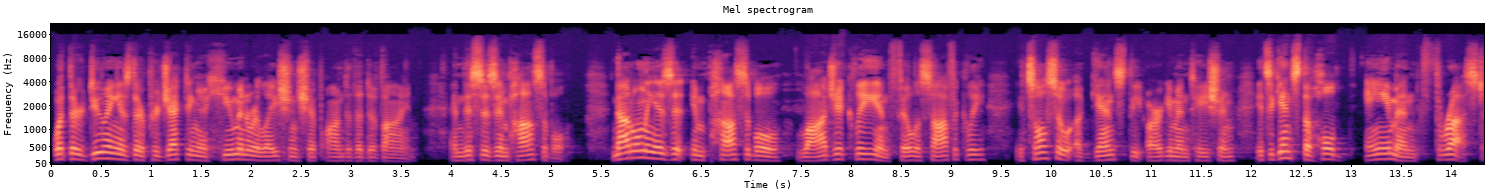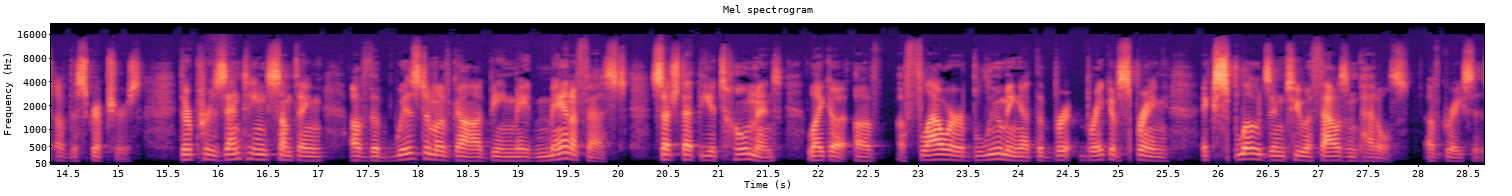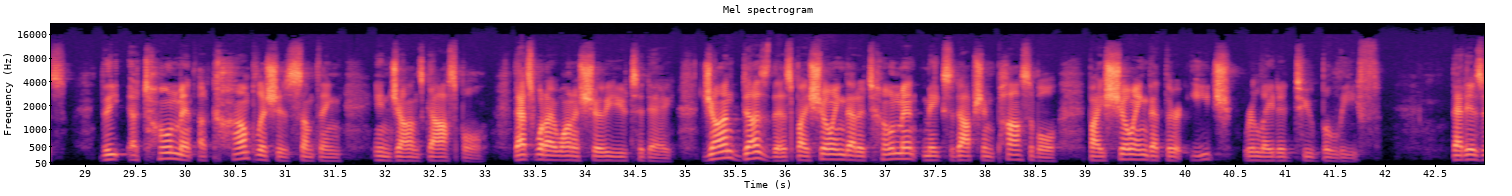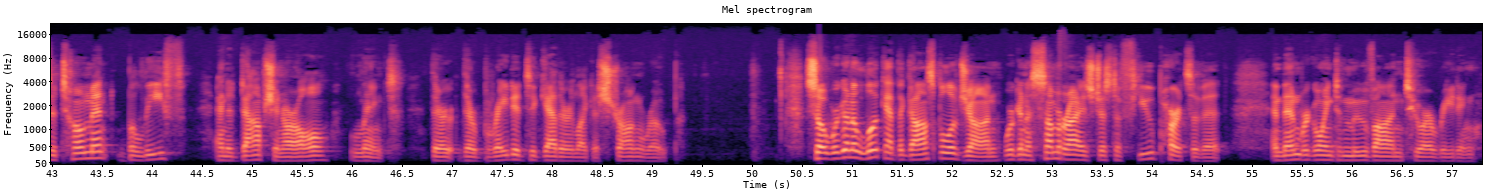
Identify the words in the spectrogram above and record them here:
What they're doing is they're projecting a human relationship onto the divine. And this is impossible. Not only is it impossible logically and philosophically, it's also against the argumentation, it's against the whole aim and thrust of the scriptures. They're presenting something of the wisdom of God being made manifest, such that the atonement, like a, a, a flower blooming at the break of spring, explodes into a thousand petals of graces. The atonement accomplishes something in John's gospel. That's what I want to show you today. John does this by showing that atonement makes adoption possible by showing that they're each related to belief. That is, atonement, belief, and adoption are all linked. They're, they're braided together like a strong rope. So, we're going to look at the Gospel of John. We're going to summarize just a few parts of it, and then we're going to move on to our reading.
